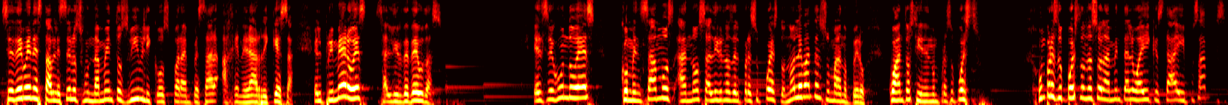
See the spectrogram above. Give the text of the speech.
se deben establecer los fundamentos bíblicos para empezar a generar riqueza. El primero es salir de deudas. El segundo es comenzamos a no salirnos del presupuesto. No levanten su mano, pero ¿cuántos tienen un presupuesto? Un presupuesto no es solamente algo ahí que está ahí, pues, ah, pues,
